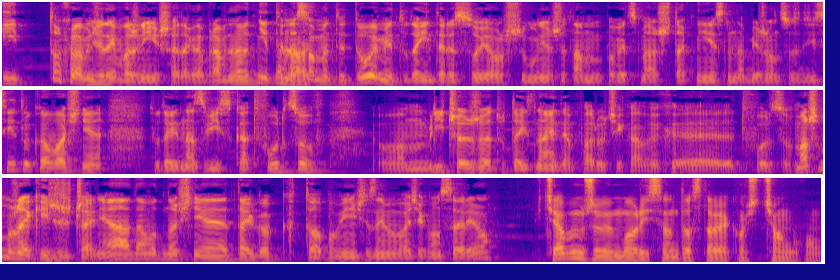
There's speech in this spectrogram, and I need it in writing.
i to chyba będzie najważniejsze tak naprawdę. Nawet nie tyle tak. same tytuły mnie tutaj interesują, szczególnie, że tam powiedzmy aż tak nie jestem na bieżąco z DC, tylko właśnie tutaj nazwiska twórców. Liczę, że tutaj znajdę paru ciekawych e, twórców. Masz może jakieś życzenia, Adam, odnośnie tego, kto powinien się zajmować jaką serią? Chciałbym, żeby Morrison dostał jakąś ciągłą.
